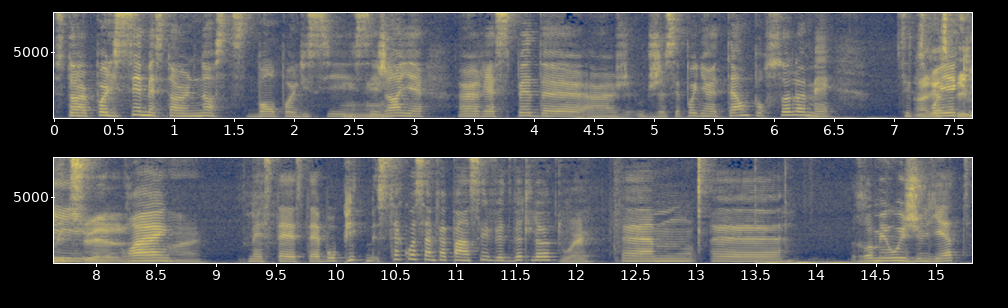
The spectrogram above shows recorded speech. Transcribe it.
c'est un policier, mais c'est un hostie de bon policier. Mhm. Ces gens, il y a un respect de. un- je- sais pas, il y a un terme pour ça, là, mais tu un voyais respect mutuel. Ouais, ouais. mais c'était c'était beau. Puis c'est à quoi ça me fait penser, vite, vite, là? Ouais. Euh, euh, Roméo et Juliette.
